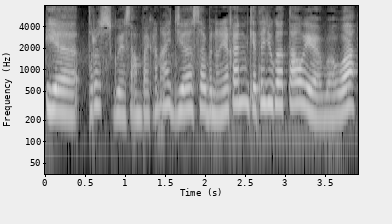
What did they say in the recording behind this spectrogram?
Iya terus gue sampaikan aja sebenarnya kan kita juga tahu ya bahwa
